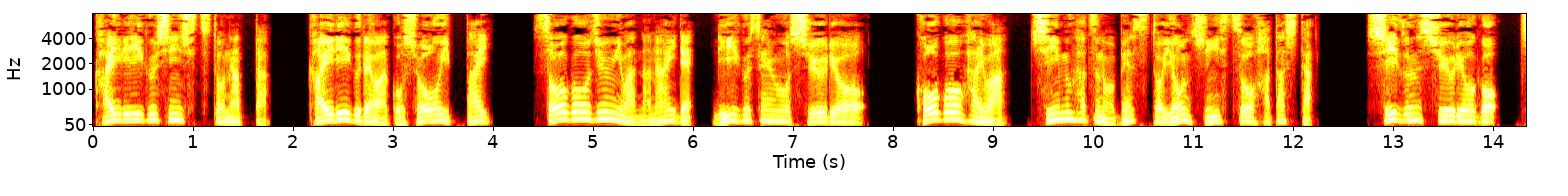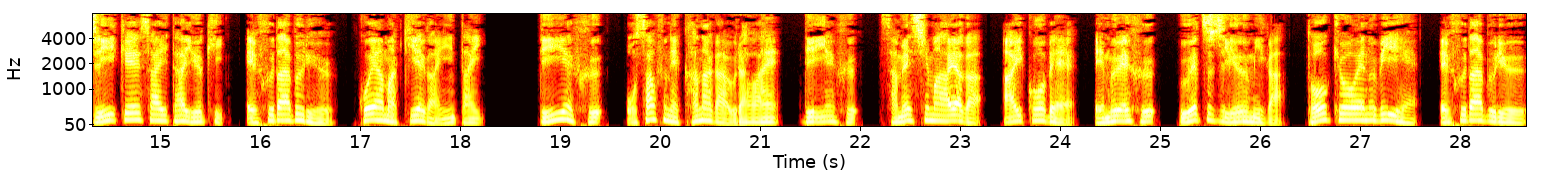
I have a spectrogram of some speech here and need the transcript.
下位リーグ進出となった。下位リーグでは5勝1敗。総合順位は7位で、リーグ戦を終了。皇后杯は、チーム初のベスト4進出を果たした。シーズン終了後、GK 最多行き、FW、小山喜恵が引退。DF、長船かなが浦和へ、DF、鮫島彩が愛神戸へ、MF、上辻優美が、東京 NBA、FW、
